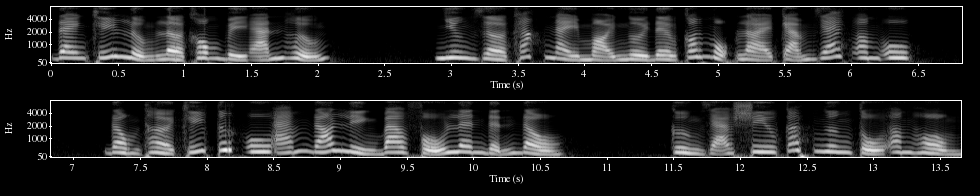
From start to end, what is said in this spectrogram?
đan khí lượng lờ không bị ảnh hưởng. Nhưng giờ khắc này mọi người đều có một loại cảm giác âm u. Đồng thời khí tức u ám đó liền bao phủ lên đỉnh đầu. Cường giả siêu cấp ngưng tụ âm hồn.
